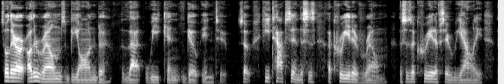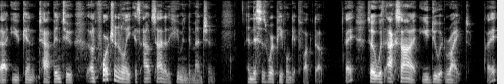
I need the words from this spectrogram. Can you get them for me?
so there are other realms beyond that we can go into. So he taps in. This is a creative realm. This is a creative, say, reality that you can tap into. Unfortunately, it's outside of the human dimension. And this is where people get fucked up. Okay. So with XI, you do it right. Okay.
